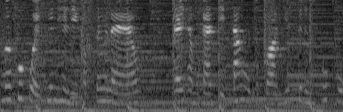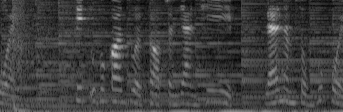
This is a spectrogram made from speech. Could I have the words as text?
เมื่อผู้ป่วยขึ้นเฮลิคอปเตอร์แล้ว ได้ทำการติดตั้งอุปกรณ์ยึดตรึงผู้ป่วย ติดอุปกรณ์ตรวจสอบสัญญาณชีพ และนำส่งผู้ป่วย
